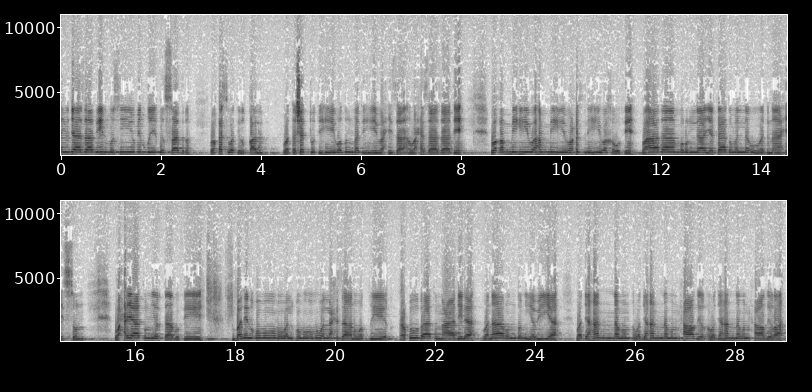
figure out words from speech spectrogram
يجازى به المسيء من ضيق الصدر وقسوة القلب وتشتته وظلمته وحزازاته وغمه وهمه وحزنه وخوفه وهذا أمر لا يكاد من له أدنى حس وحياة يرتاب فيه بل الغموم والهموم والأحزان والضيق عقوبات عادلة ونار دنيوية وجهنم وجهنم حاضر وجهنم حاضرة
